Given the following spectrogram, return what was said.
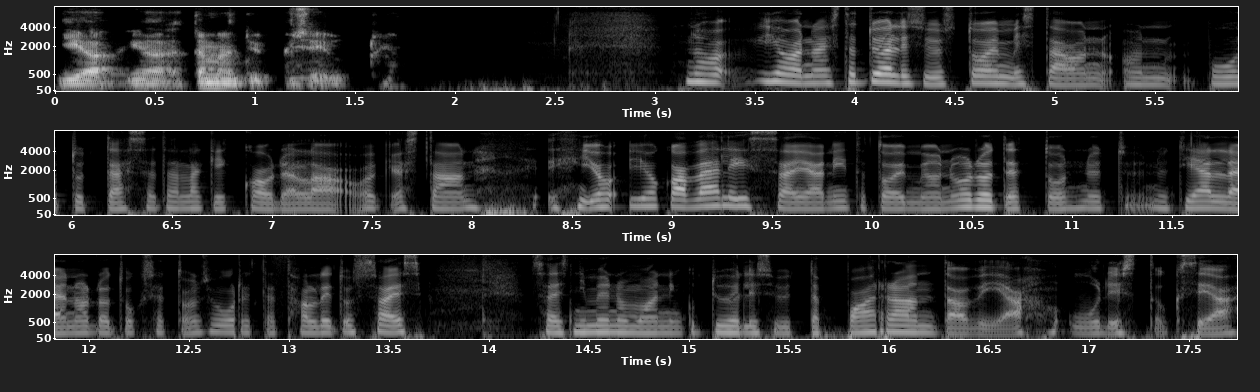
ja, ja tämän tyyppisiä juttuja. No joo, näistä työllisyystoimista on, on puhuttu tässä tälläkin kaudella oikeastaan jo, joka välissä ja niitä toimia on odotettu. Nyt, nyt jälleen odotukset on suurit, että hallitus saisi sais nimenomaan niin työllisyyttä parantavia uudistuksia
